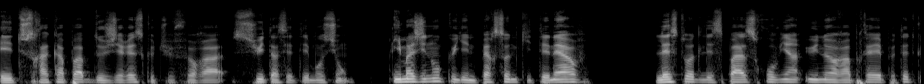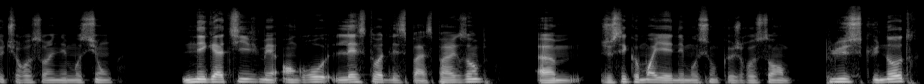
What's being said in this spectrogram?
et tu seras capable de gérer ce que tu feras suite à cette émotion. Imaginons qu'il y a une personne qui t'énerve, laisse-toi de l'espace, reviens une heure après, peut-être que tu ressens une émotion négative, mais en gros, laisse-toi de l'espace. Par exemple, euh, je sais que moi, il y a une émotion que je ressens plus qu'une autre,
